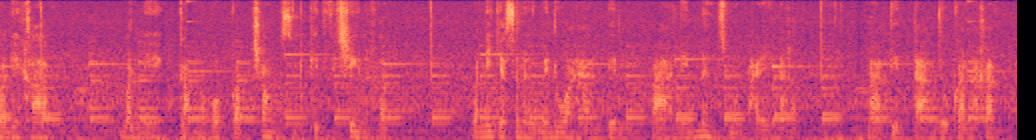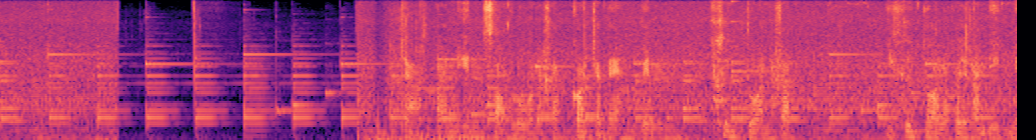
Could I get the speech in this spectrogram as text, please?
วัสดีครับ วันนี้กลับมาพบกับช่องสกิทฟิชชิ่งนะครับ วันนี้จะเสนอเมนูอาหารเป็นปลาเน้นหนึ่งสมุนไพรนะครับ มาติดตามดูกันนะครับ จากปลานิน2โลนะครับ ก็จะแบ่งเป็นครึ่งตัวนะครับ อีกครึ่งตัวเราก็จะทำอีกเม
